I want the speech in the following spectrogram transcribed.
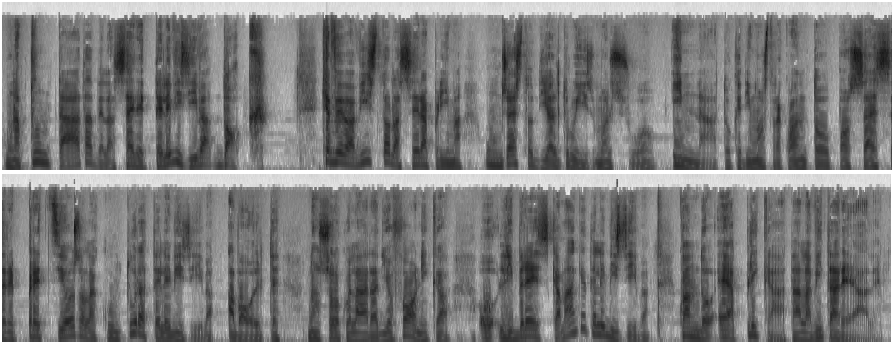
Una puntata della serie televisiva Doc, che aveva visto la sera prima un gesto di altruismo, il suo, innato, che dimostra quanto possa essere preziosa la cultura televisiva, a volte, non solo quella radiofonica o libresca, ma anche televisiva, quando è applicata alla vita reale.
